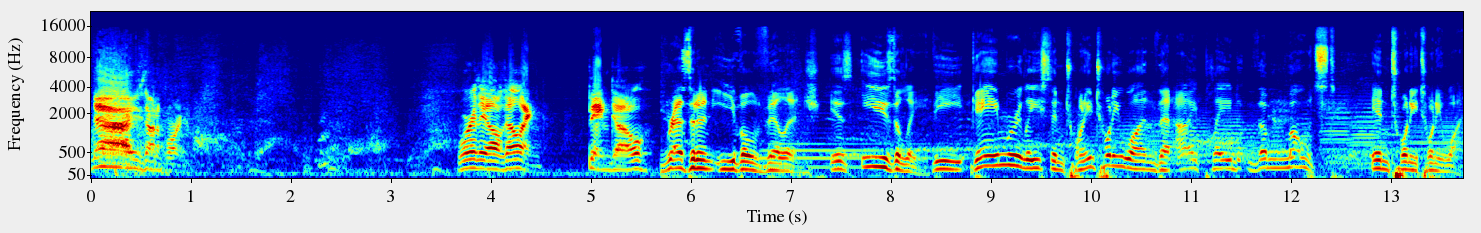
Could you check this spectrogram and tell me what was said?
Nah, he's not important. Where are they all going? Bingo. Resident Evil Village is easily the game released in 2021 that I played the most in 2021.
